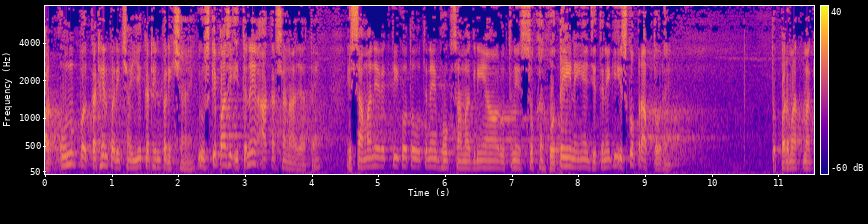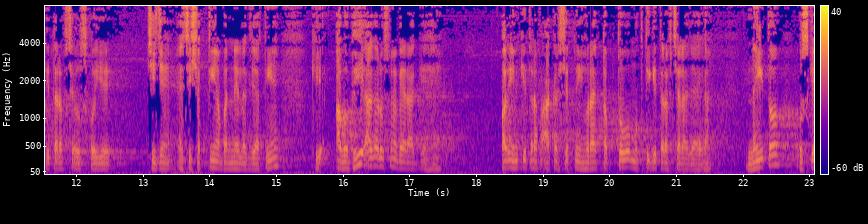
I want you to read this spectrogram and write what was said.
और उन पर कठिन परीक्षा ये कठिन परीक्षा है कि उसके पास इतने आकर्षण आ जाते हैं। इस सामान्य व्यक्ति को तो उतने भोग सामग्रियाँ और उतने सुख होते ही नहीं है जितने की इसको प्राप्त हो रहे हैं। तो परमात्मा की तरफ़ से उसको ये चीज़ें, ऐसी शक्तियाँ बनने लग जाती हैं कि अब भी अगर उसमें वैराग्य है और इनकी तरफ़ आकर्षित नहीं हो रहा है, तब तो वो मुक्ति की तरफ़ चला जाएगा। नहीं तो उसके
